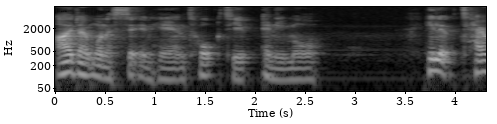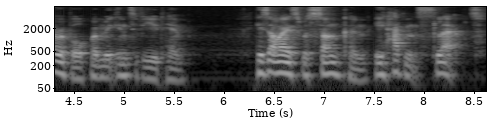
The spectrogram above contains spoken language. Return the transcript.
I don't want to sit in here and talk to you any more. He looked terrible when we interviewed him. His eyes were sunken, he hadn't slept.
